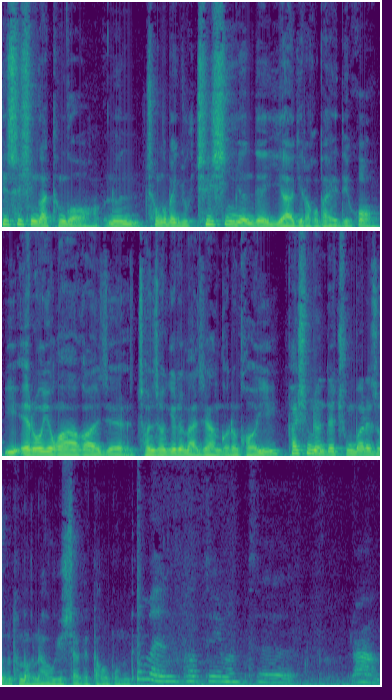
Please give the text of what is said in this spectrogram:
히스신 같은 거는 1960, 70년대 이야기라고 봐야 되고 이 에로 영화가 이제 전성기를 맞이한 거는 거의 80년대 중반에서부터 막 나오기 시작했다고 보면 돼. 홈 엔터테인먼트랑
